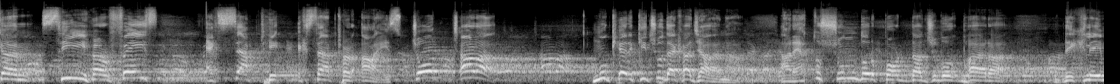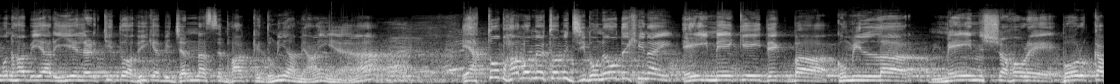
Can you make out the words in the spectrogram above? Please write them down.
can see her face accept accept her eyes চোখ ছাড়া মুখের কিছু দেখা যায় না। আর এত সুন্দর পর্দা যুবক ভাইরা, দেখলেই মনে হবে আর ইয়ে লড়কি তো অভি কবি জন্নাত সে ভাগ কে দুনিয়া মে আই হ্যাঁ? এত ভালো মেয়ে তো আমি জীবনেও দেখি নাই। এই মেয়েকেই দেখবা কুমিল্লার মেইন শহরে বোরকা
